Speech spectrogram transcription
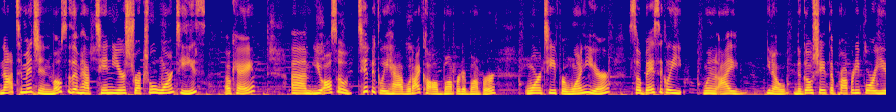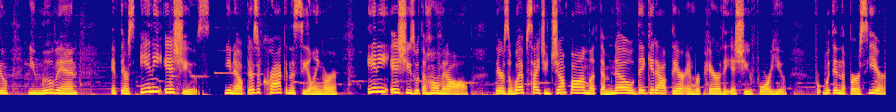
Not to mention most of them have 10 year structural warranties. Okay. Um, you also typically have what I call bumper to bumper warranty for one year. So basically, when I you know negotiate the property for you, you move in. If there's any issues, you know if there's a crack in the ceiling or any issues with the home at all, there's a website you jump on, let them know. They get out there and repair the issue for you for within the first year.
